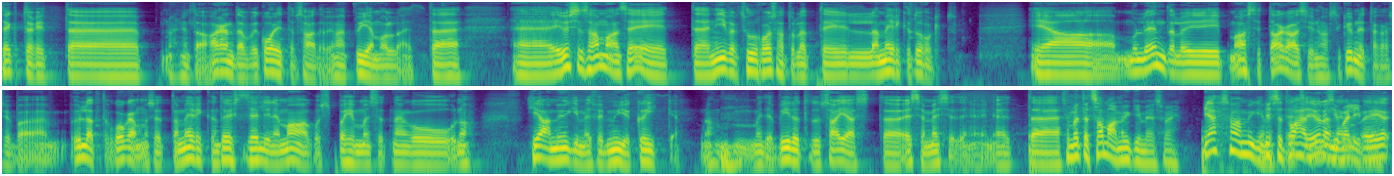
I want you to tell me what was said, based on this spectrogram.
sektorit noh, nii-öelda arendav või koolitav saade või vähemalt püüame olla, et. Just seesama see, et niivõrd suur osa tuleb teil Ameerika turult ja mul endal oli aastaid tagasi, noh aastakümneid tagasi juba üllatav kogemus, et Ameerika on tõesti selline maa, kus põhimõtteliselt nagu noh. hea müügimees võib müüa kõike, noh mm -hmm. ma ei tea, viilutatud saiast äh, SMS-ideni on ju, et. Äh, sa mõtled sama müügimees või? jah, sama müügimees. lihtsalt vaheldumisi nagu, valib.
